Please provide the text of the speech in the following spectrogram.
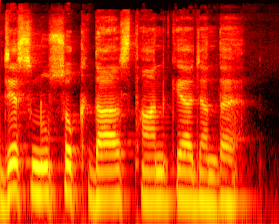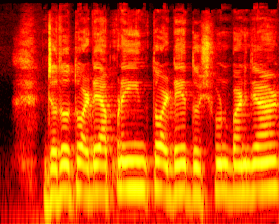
ਜਿਸ ਨੂੰ ਸੁੱਖ ਦਾ ਸਥਾਨ ਕਿਹਾ ਜਾਂਦਾ ਹੈ। ਜਦੋਂ ਤੁਹਾਡੇ ਆਪਣੇ ਹੀ ਤੁਹਾਡੇ ਦੁਸ਼ਮਣ ਬਣ ਜਾਣ,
